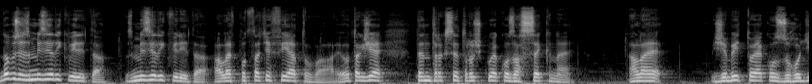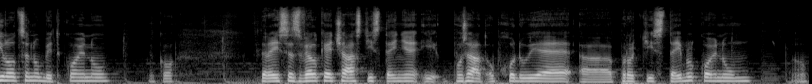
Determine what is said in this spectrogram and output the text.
Dobře, zmizí likvidita, zmizí likvidita, ale v podstatě fiatová, jo? takže ten trh se trošku jako zasekne, ale že by to jako zhodilo cenu Bitcoinu, jako, který se z velké části stejně i pořád obchoduje uh, proti stablecoinům, jo?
